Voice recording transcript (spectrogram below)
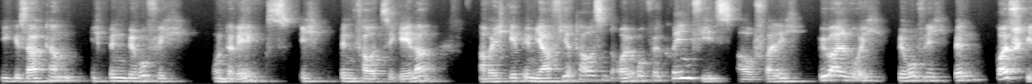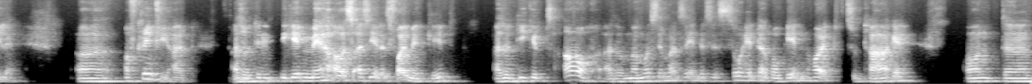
die gesagt haben, ich bin beruflich unterwegs, ich bin VCGler, aber ich gebe im Jahr 4000 Euro für Green Fees auf, weil ich überall, wo ich beruflich bin, Golf spiele. Äh, auf Green Fee halt. Also die, die geben mehr aus als jedes Vollmitglied. Also die gibt es auch. Also man muss immer sehen, das ist so heterogen heutzutage. Und äh,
